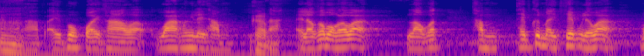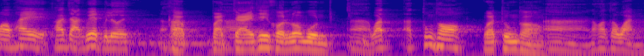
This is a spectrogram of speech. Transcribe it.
อ่าครับไอ้พวกปล่อยข่าวอะว่างไม่มีอะไรทครับำนะไอ้เราก็บอกแล้วว่า เราก็ทำเทปขึ้นมาอีกเทปเลยว่ามอบให้พระอาจารย์เวทไปเลยนะคครัรับบปัจจัยที่คนร่วมบุญอ่าวัดทุ่งทอง วัดทุ่งทองอ่านครสวรรค์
